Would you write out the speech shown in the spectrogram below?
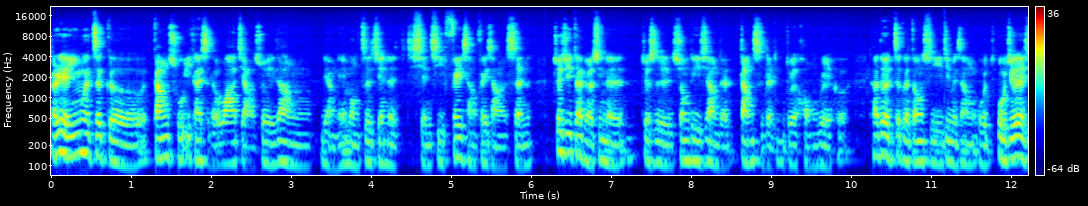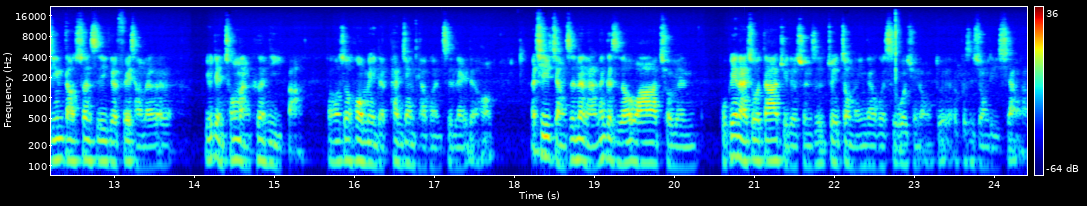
而且因为这个当初一开始的挖角，所以让两联盟之间的嫌隙非常非常的深。最具代表性的就是兄弟象的当时的领队洪瑞和，他对这个东西基本上，我我觉得已经到算是一个非常的有点充满恨意吧。包括说后面的叛将条款之类的哈，那其实讲真的啦，那个时候挖球员，普遍来说，大家觉得损失最重的应该会是威权龙队，而不是兄弟象啊。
